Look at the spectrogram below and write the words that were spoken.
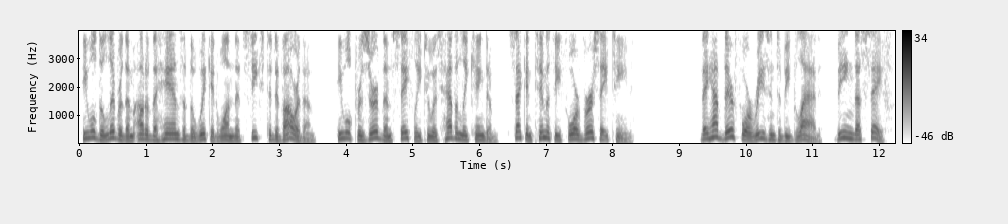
he will deliver them out of the hands of the wicked one that seeks to devour them, he will preserve them safely to his heavenly kingdom. 2 Timothy 4 verse 18. They have therefore reason to be glad, being thus safe.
